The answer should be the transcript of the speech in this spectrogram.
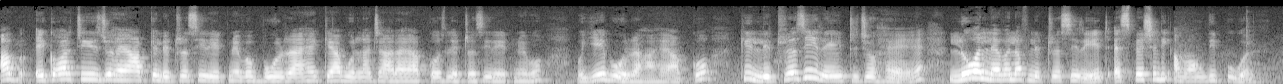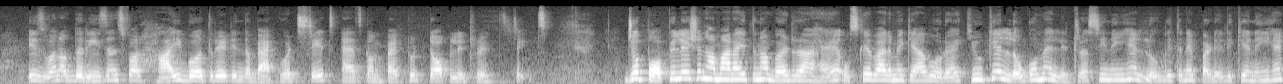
अब एक और चीज़ जो है आपके लिटरेसी रेट में वो बोल रहा है, क्या बोलना चाह रहा है आपको उस लिटरेसी रेट में वो? वो ये बोल रहा है आपको कि लिटरेसी रेट जो है lower level of literacy rate specially among the poor is one of the reasons for high birth rate in the backward states as compare to top literate states जो पॉपुलेशन हमारा इतना बढ़ रहा है, उसके बारे में क्या बोल रहा है? क्योंकि लोगों में लिटरेसी नहीं है, लोग इतने पढ़े लिखे नहीं हैं,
